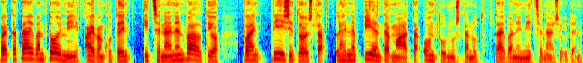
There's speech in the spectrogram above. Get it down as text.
Vaikka Taivan toimii aivan kuten itsenäinen valtio, vain 15 lähinnä pientä maata on tunnustanut Taivanin itsenäisyyden.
